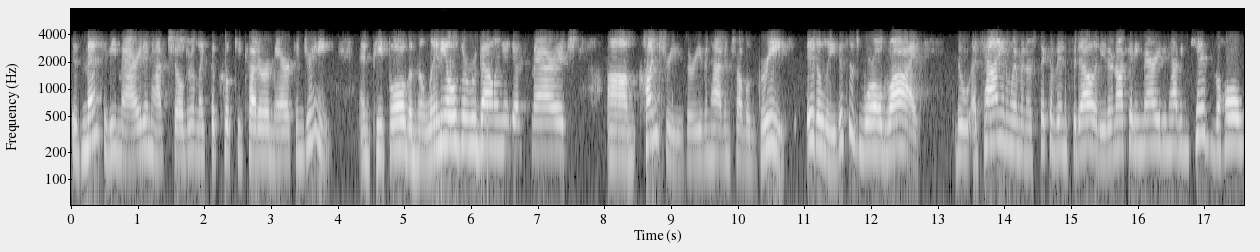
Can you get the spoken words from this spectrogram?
is meant to be married and have children like the cookie cutter American dream. And people, the millennials are rebelling against marriage. Um, countries are even having trouble. Greece, Italy, this is worldwide. The Italian women are sick of infidelity. They're not getting married and having kids. The whole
